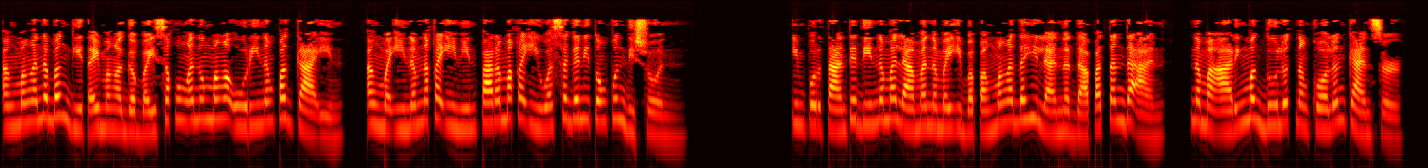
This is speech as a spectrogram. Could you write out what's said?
Ang mga nabanggit ay mga gabay sa kung anong mga uri ng pagkain ang mainam na kainin para makaiwas sa ganitong kondisyon. Importante din na malaman na may iba pang mga dahilan na dapat tandaan na maaring magdulot ng colon cancer,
